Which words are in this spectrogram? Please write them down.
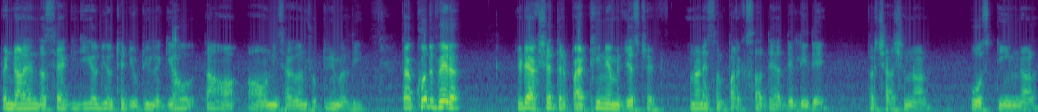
ਪਿੰਡ ਵਾਲਿਆਂ ਨੇ ਦੱਸਿਆ ਕਿ ਜੀ ਉਹਦੀ ਉੱਥੇ ਡਿਊਟੀ ਲੱਗੀ ਆ, ਉਹ ਤਾਂ ਆ- ਆਉਣ ਨਹੀਂ ਸਕਦਾ, ਉਹਨੂੰ ਛੁੱਟੀ ਨਹੀਂ ਮਿਲਦੀ, ਤਾਂ ਖੁਦ ਫਿਰ ਜਿਹੜੇ ਅਕਸ਼ੇ ਤ੍ਰਿਪਾਠੀ ਨੇ ਮੈਜਿਸਟ੍ਰੇਟ, ਉਹਨਾਂ ਨੇ ਸੰਪਰਕ ਸਾਧਿਆ ਦਿੱਲੀ ਦੇ ਪ੍ਰਸ਼ਾਸਨ ਨਾਲ, ਉਸ ਟੀਮ ਨਾਲ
